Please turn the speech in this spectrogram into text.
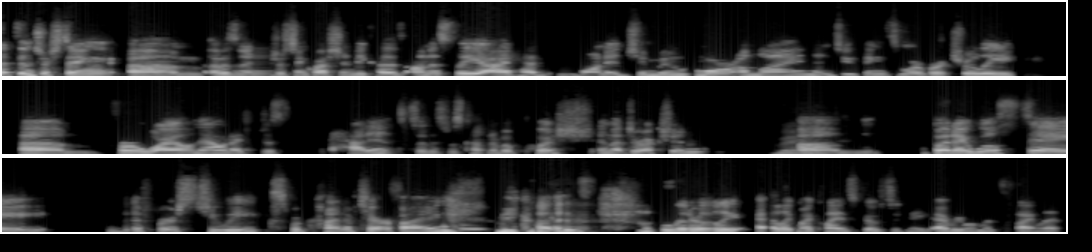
That's interesting. Um, it was an interesting question because honestly, I had wanted to move more online and do things more virtually um, for a while now, and I just hadn't. So this was kind of a push in that direction. Right. Um, but I will say the first two weeks were kind of terrifying because yeah. literally, eh, like my clients ghosted me. Everyone went silent.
